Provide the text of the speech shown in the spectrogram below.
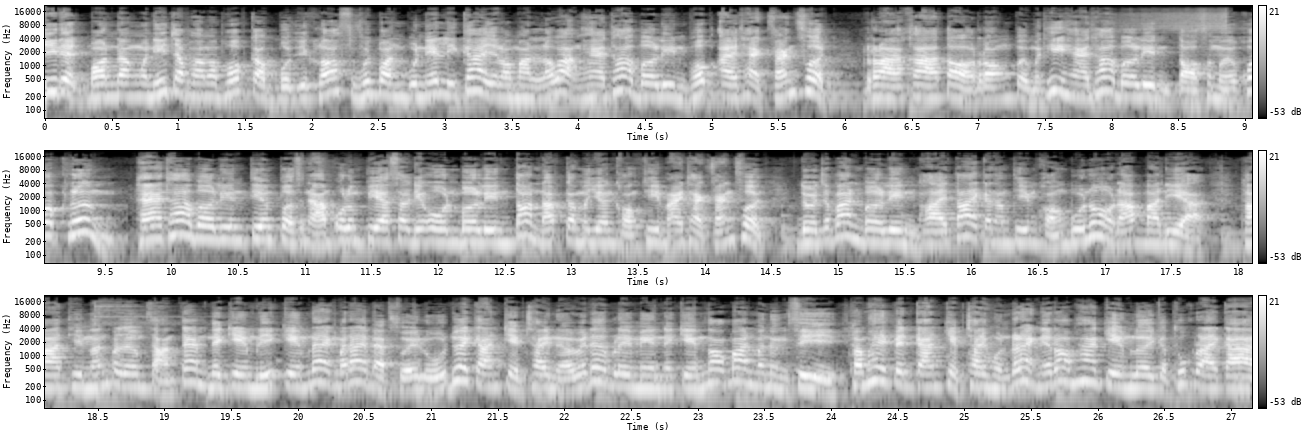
ีเด็ดบอลดังวันนี้จะพามาพบกับบทวิเคราะห์สฟุตบอลบุนเดสลีกาเยอรมัน ระหว่างแฮท่าเบอร์ลิน พบไอแท็กแฟรงเฟิร์ตราคาต่อรองเปิดมาที่แฮท่าเบอร์ลินต่อเสมอควบครึ่งแฮท่าเบอร์ลินเตรียมเปิดสนามโอลิมเปียซาดิโอนเบอร์ลินต้อนรับการมาเยือนของทีมไอแท็กแฟรงเฟิร์ตโดยเจะบ้านเบอร์ลินภายใต้การนำทีมของบูโน่รับบาเดีย พาทีมนั้นประเดิม 3 แต้มในเกมลีกเกมแรกมาได้แบบสวยหรูด้วยการเก็บชัยเหนือเวเดอร์เบรเมนในเกมนอกบ้านมา 1-4ทำให้เป็นการเก็บชัยหนแรกในรอบ 5 เกมเลยกับทุกรายการ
